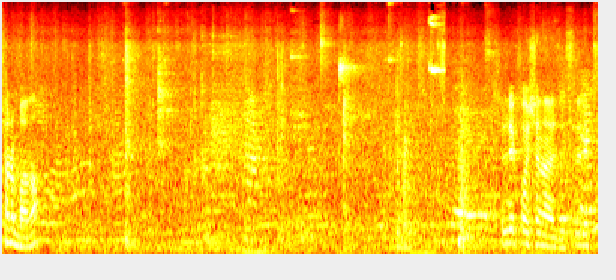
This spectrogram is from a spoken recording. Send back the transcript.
사람 많아? 슬리퍼 신어야지 슬리퍼.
